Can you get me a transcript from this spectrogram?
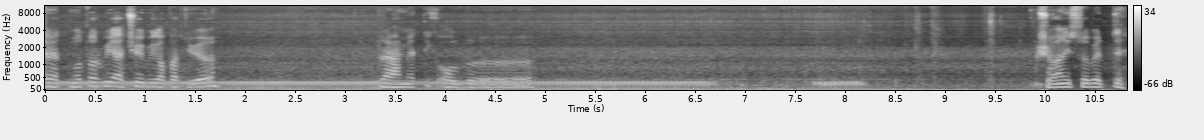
Evet motor bir açıyor bir kapatıyor. Rahmetlik oldu. Şu an istop etti.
